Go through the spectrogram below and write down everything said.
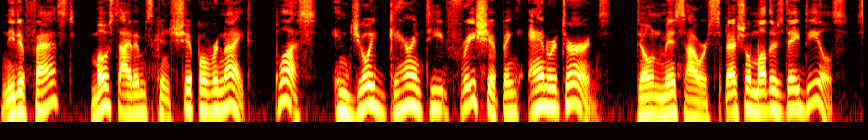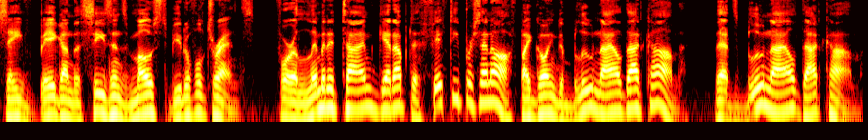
Need it fast? Most items can ship overnight. Plus, enjoy guaranteed free shipping and returns. Don't miss our special Mother's Day deals. Save big on the season's most beautiful trends. For a limited time, get up to 50% off by going to Bluenile.com. That's Bluenile.com.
